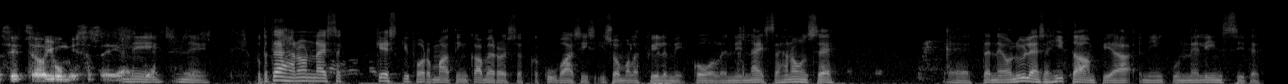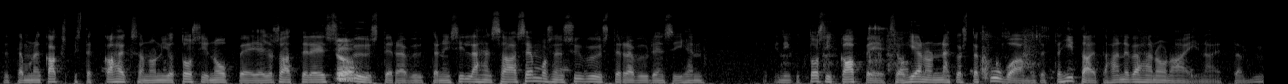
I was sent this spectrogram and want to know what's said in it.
sitten se on jumissa sen jälkeen. Niin, niin. Mutta tämähän on näissä keskiformaatin kameroissa, jotka kuvaa siis isommalle filmikoolle, niin näissähän on se, että ne on yleensä hitaampia niin kuin ne linssit, että tämmöinen 2.8 on jo tosi nopea, ja jos ajattelee syvyysterävyyttä, niin sillähän saa semmoisen syvyysterävyyden siihen niin kuin tosi kapea, että se on hienon näköistä kuvaa, mutta että hitaitahan ne vähän on aina. Että me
